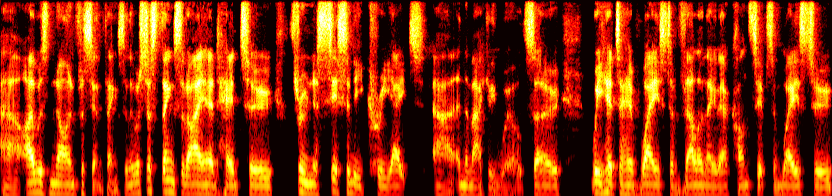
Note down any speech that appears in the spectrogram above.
Uh, I was known for certain things, and there was just things that I had had to, through necessity, create uh, in the marketing world. So we had to have ways to validate our concepts and ways to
